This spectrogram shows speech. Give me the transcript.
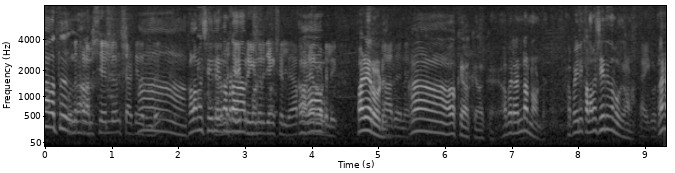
ഭാഗത്ത് കളമശ്ശേരിയിലും കളമശ്ശേരി നമ്മുടെ ജംഗ്ഷനിൽ പഴയ റോഡ്. ആ ഓക്കെ ഓക്കെ ഓക്കെ. അപ്പോൾ രണ്ടെണ്ണം ഉണ്ട്. അപ്പോൾ ഇനി കളമശ്ശേരി നമുക്ക് കാണാം. ആയിക്കോട്ടെ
